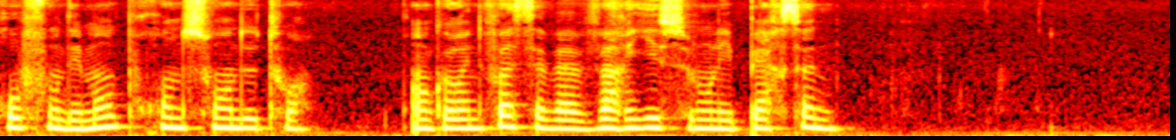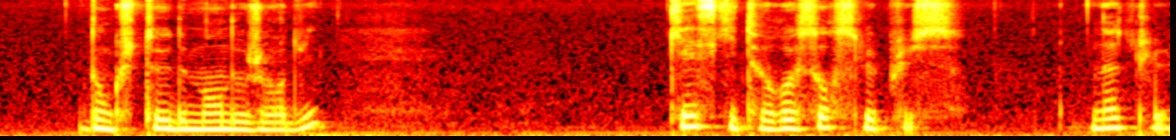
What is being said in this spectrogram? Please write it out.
profondément prendre soin de toi. Encore une fois, ça va varier selon les personnes. Donc je te demande aujourd'hui, qu'est-ce qui te ressource le plus? Note-le.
